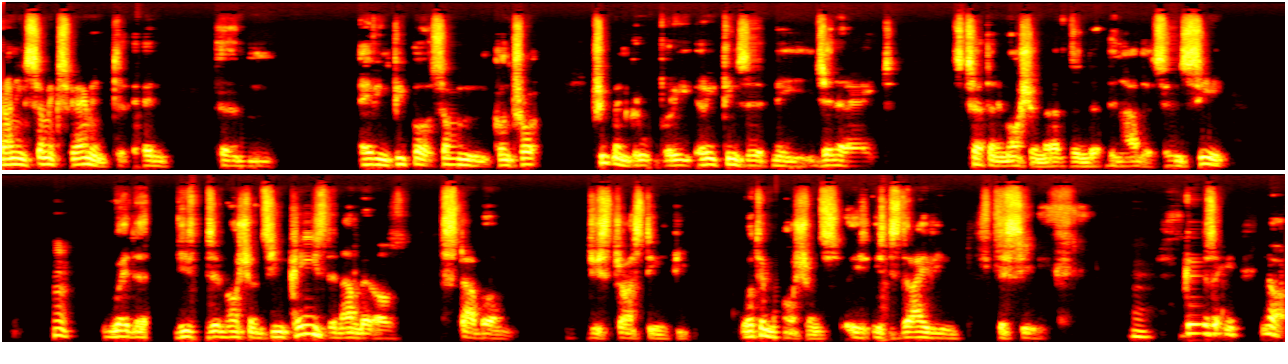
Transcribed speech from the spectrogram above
running some experiment and um, having people, some control treatment group read, read things that may generate certain emotion rather than, than others and see hmm. whether these emotions increase the number of stubborn, distrusting people. What emotions is, is driving the cynic? Hmm. Because, you know,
